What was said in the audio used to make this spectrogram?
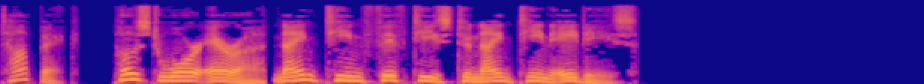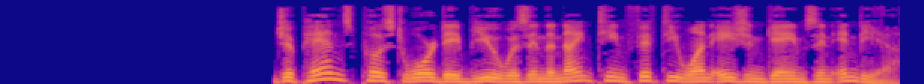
Topic: Post-war era, 1950s to 1980s. Japan's post-war debut was in the 1951 Asian Games in India.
